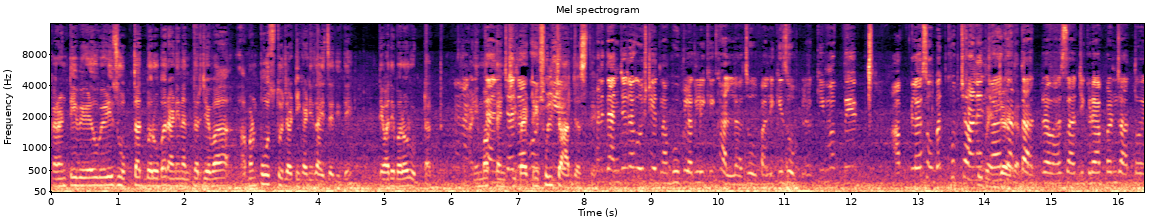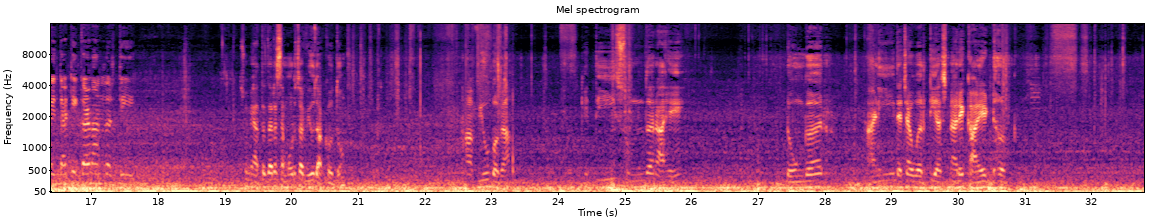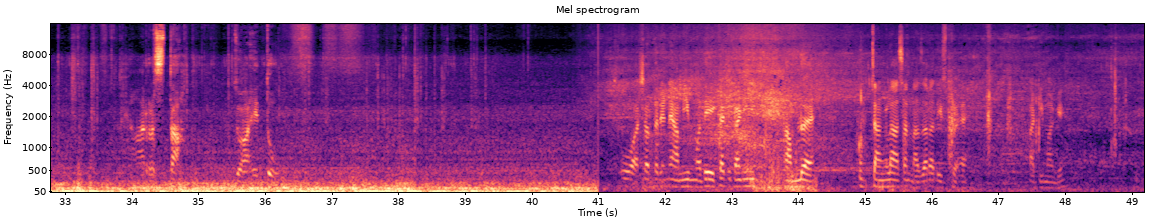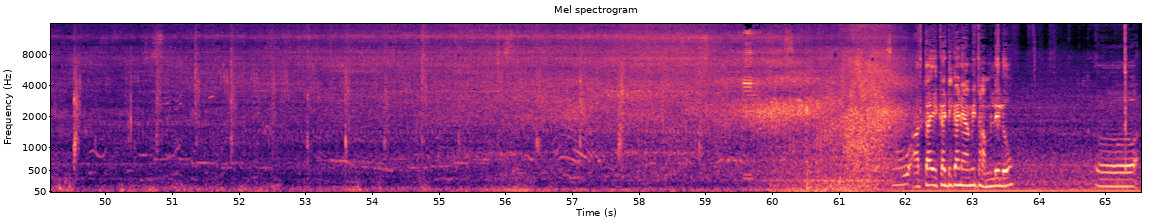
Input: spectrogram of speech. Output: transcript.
कारण ते वेळोवेळी झोपतात बरोबर आणि नंतर जेव्हा आपण पोचतो ज्या ठिकाणी जायचं तिथे तेव्हा ते बरोबर उठतात. आणि मग त्यांची बॅटरी फुल चार्ज असते. आणि त्यांच्या ज्या गोष्टी आहेत ना भूक लागली की खाल्लं झोप आली की झोपलं की मग ते आपल्यासोबत खूप छान एन्जॉय करतात. प्रवासात जिकडे आपण जातोय त्या ठिकाणांवरती. सो मी आता जरा समोरचा व्ह्यू दाखवतो. हा व्ह्यू बघा. किती सुंदर आहे. डोंगर आणि त्याच्यावरती असणारे काळे ढग. हा रस्ता जो आहे तो. हो अशा तऱ्हेने आम्ही मध्ये एका ठिकाणी थांबलो आहे खूप चांगला असा नजारा दिसतो आहे पाठीमागे. आता एका ठिकाणी आम्ही थांबलेलो.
